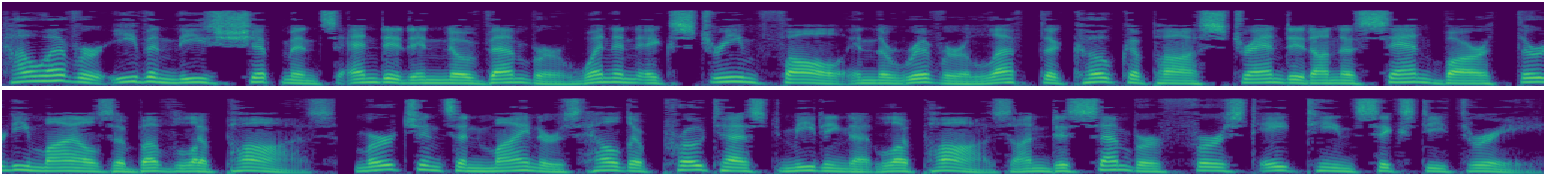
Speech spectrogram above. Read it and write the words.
However even these shipments ended in November when an extreme fall in the river left the Cocopah stranded on a sandbar 30 miles above La Paz. Merchants and miners held a protest meeting at La Paz on December 1, 1863.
